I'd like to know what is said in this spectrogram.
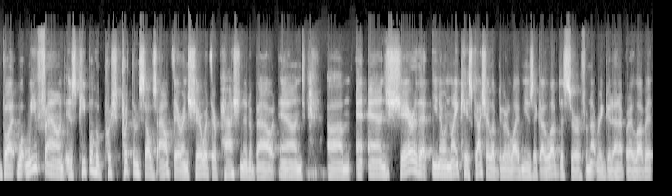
But what we've found is people who push put themselves out there and share what they're passionate about, and um, and, and, share that you know in my case gosh i love to go to live music. I love to surf. I'm not very good at it but i love it.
